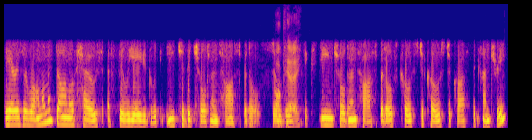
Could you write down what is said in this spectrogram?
There is a Ronald McDonald House affiliated with each of the children's hospitals. So okay. there's 16 children's hospitals coast to coast across the country,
